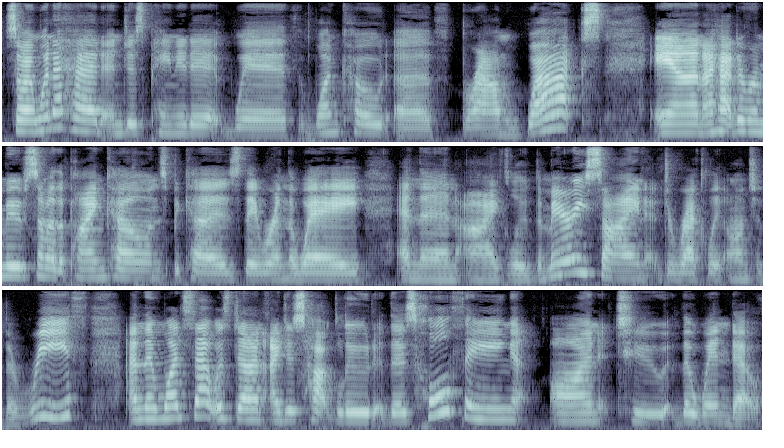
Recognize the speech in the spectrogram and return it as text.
So I went ahead and just painted it with one coat of brown wax, and I had to remove some of the pine cones because they were in the way, and then I glued the Mary sign directly onto the wreath. And then once that was done, I just hot glued this whole thing onto the window.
